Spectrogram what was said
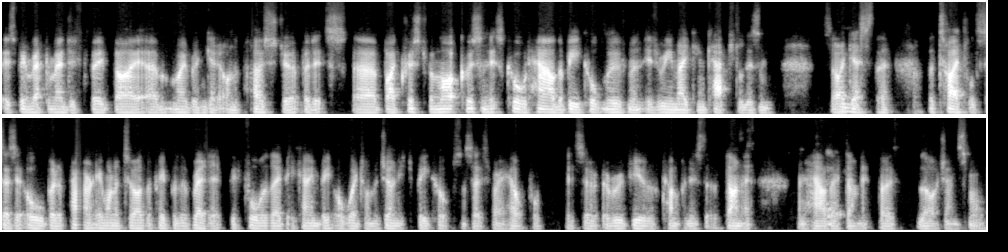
It's been recommended to me by um, maybe we can get it on the post, Stuart. But it's uh, by Christopher Marquis, and it's called "How the B Corp Movement is Remaking Capitalism." So I hmm. guess the the title says it all. But apparently, one or two other people have read it before they became B or went on the journey to B Corps, and so it's very helpful. It's a, a review of companies that have done it and how they've done it, both large and small.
